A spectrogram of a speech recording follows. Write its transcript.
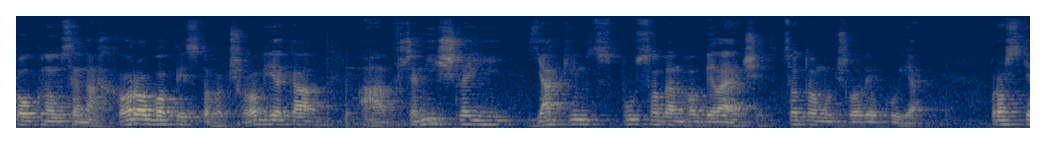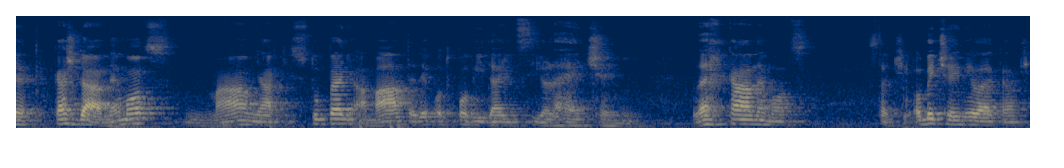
kouknou se na chorobopis toho člověka a přemýšlejí, jakým způsobem ho vyléčit, co tomu člověku je. Prostě každá nemoc má nějaký stupeň a má tedy odpovídající léčení. Lehká nemoc, stačí obyčejný lékař,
